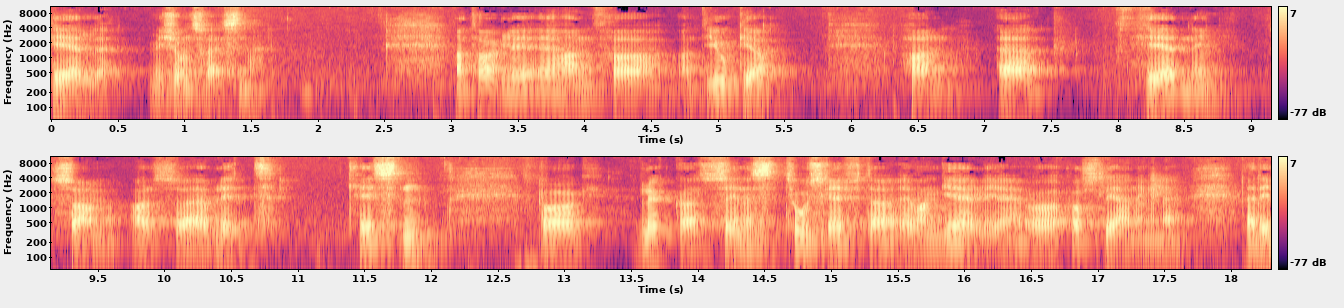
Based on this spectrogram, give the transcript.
hele misjonsreisene. Antagelig er han fra Antiokia. Han er hedning, som altså er blitt kristen. Og Lukas sine to skrifter, evangeliet og apostelgjerningene, er de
